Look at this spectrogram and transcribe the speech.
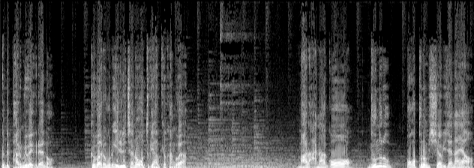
근데 발음이 왜 그래 너? 그 발음으로 1, 2차는 어떻게 합격한 거야? 말 안 하고 눈으로 보고 푸는 시험이잖아요.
